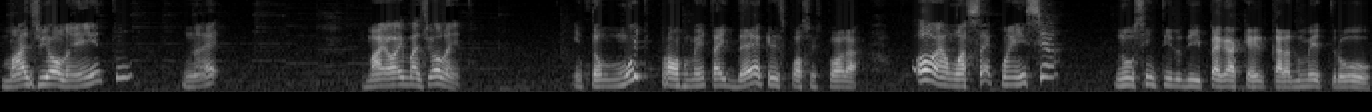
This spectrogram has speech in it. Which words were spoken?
mais violento, né? Maior e mais violento. Então, muito provavelmente a ideia que eles possam explorar ou é uma sequência no sentido de pegar aquele cara do metrô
